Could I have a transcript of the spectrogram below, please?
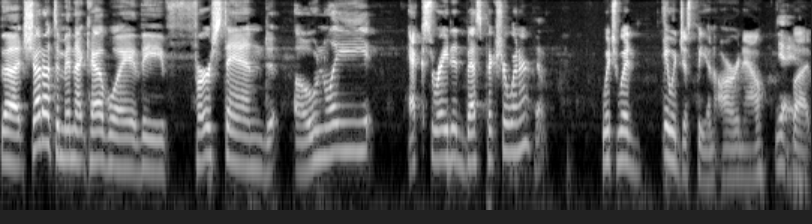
Uh, shout out to Midnight Cowboy, the first and only X-rated Best Picture winner. Yep. Which would it would just be an R now, Yeah. yeah. but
